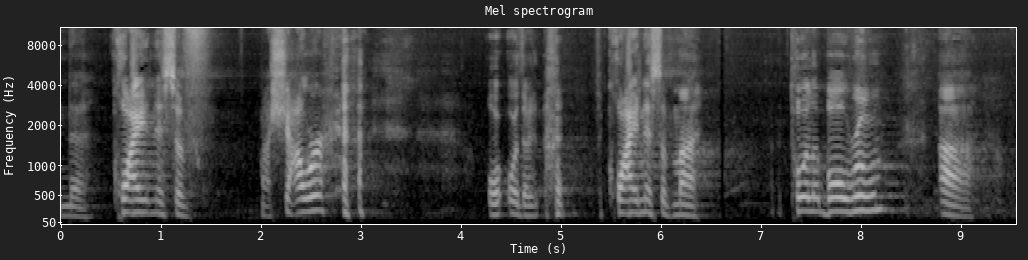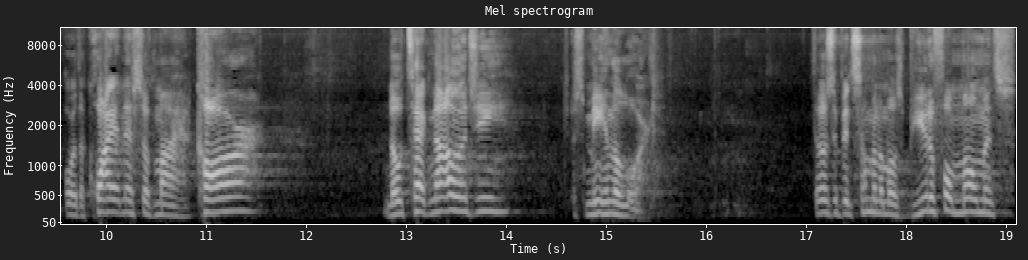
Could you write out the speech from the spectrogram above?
in the quietness of my shower or, or the, the quietness of my toilet bowl room uh, or the quietness of my car. No technology, just me and the Lord. Those have been some of the most beautiful moments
